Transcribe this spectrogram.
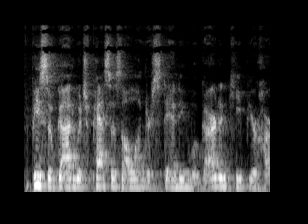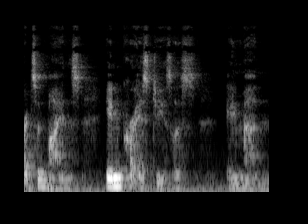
The peace of God, which passes all understanding, will guard and keep your hearts and minds in Christ Jesus. Amen.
